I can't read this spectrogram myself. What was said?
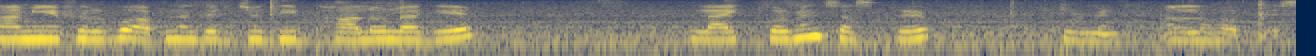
নামিয়ে ফেলব। আপনাদের যদি ভালো লাগে লাইক করবেন সাবস্ক্রাইব করবেন। আল্লাহ হাফেজ।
